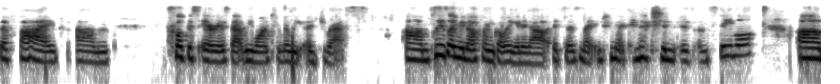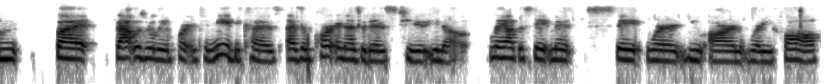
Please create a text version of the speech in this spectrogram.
the five um, focus areas that we want to really address. Um, please let me know if I'm going in and out. It says my internet connection is unstable. Um, but that was really important to me because as important as it is to, you know, lay out the statement, state where you are and where you fall,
